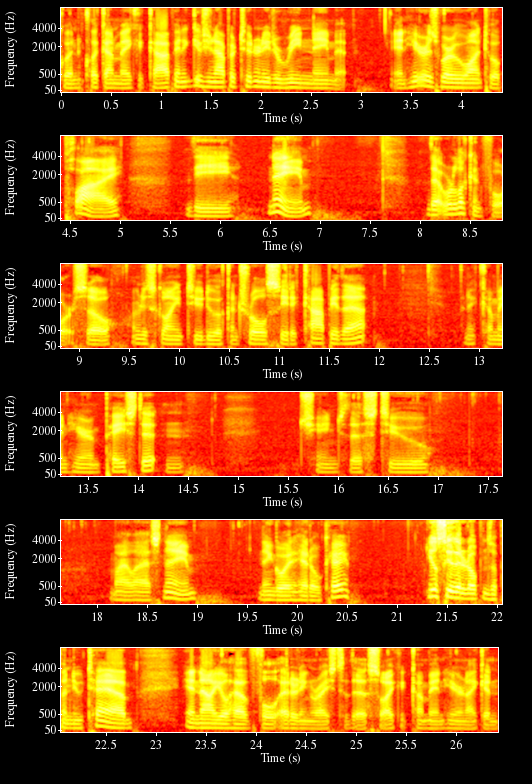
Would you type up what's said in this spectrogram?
Go ahead and click on Make a Copy, and it gives you an opportunity to rename it. And here is where we want to apply the name that we're looking for. So I'm just going to do a Control C to copy that. I'm going to come in here and paste it and change this to my last name. And then go ahead and hit OK you'll see that it opens up a new tab and now you'll have full editing rights to this so I could come in here and I can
